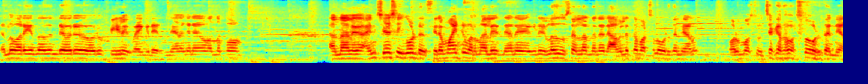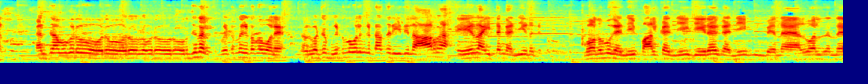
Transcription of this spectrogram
എന്ന് പറയുന്നതിന്റെ ഒരു ഒരു ഫീൽ ഭയങ്കരമായിരുന്നു. ഞാനങ്ങനെ വന്നപ്പോൾ എന്നാൽ അതിന് ശേഷം ഇങ്ങോട്ട് സ്ഥിരമായിട്ട് പറഞ്ഞാൽ ഞാൻ ഇവിടെ ഉള്ള ദിവസം എല്ലാം തന്നെ രാവിലത്തെ ഭക്ഷണം ഇവിടെ തന്നെയാണ്. ഓൾമോസ്റ്റ് ഉച്ചക്കത്തെ ഭക്ഷണം ഇവിടെ തന്നെയാണ്. കാരണം വെച്ചാൽ നമുക്കൊരു ഒരു ഒരു- ഒരു ഒരു ഒറിജിനൽ വീട്ടിൽ നിന്ന് കിട്ടുന്ന പോലെ ഒരുപക്ഷെ വീട്ടിൽ നിന്ന് പോലും കിട്ടാത്ത രീതിയിൽ ആറ് ഏഴ് ഐറ്റം കഞ്ഞിയുടെ കിട്ടുന്നു ഗോതമ്പ് കഞ്ഞി പാൽക്കഞ്ഞി ജീരക കഞ്ഞി പിന്നെ അതുപോലെ തന്നെ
